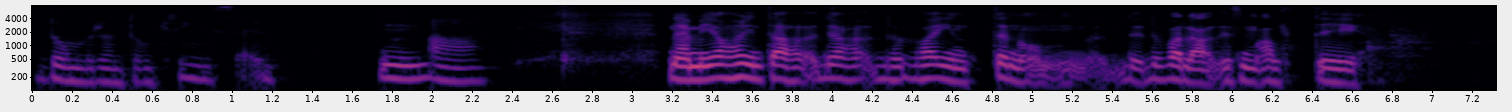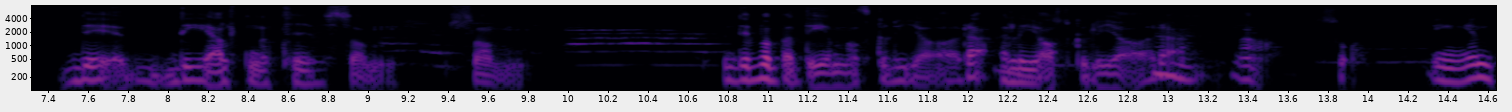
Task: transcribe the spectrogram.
de runt omkring sig. Mm. Ja. Nej men jag har inte, jag, det var inte någon, det, det var liksom alltid det, det alternativ som, som det var bara det man skulle göra, eller jag skulle göra. Mm. Ja, så. Ingen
